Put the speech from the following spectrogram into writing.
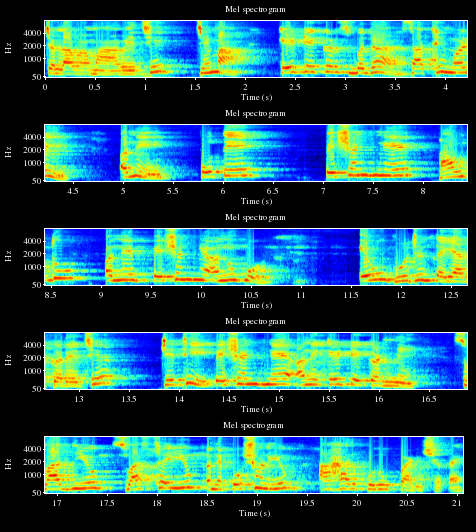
ચલાવવામાં આવે છે, જેમાં કેરટેકર્સ બધા સાથે મળી અને પોતે પેશન્ટને ભાવતું અને પેશન્ટને અનુકૂળ એવું ભોજન તૈયાર કરે છે, જેથી પેશન્ટને અને કેરટેકરને સ્વાદયુક્ત સ્વાસ્થ્યયુક્ત અને પોષણયુક્ત આહાર પૂરું પાડી શકાય.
